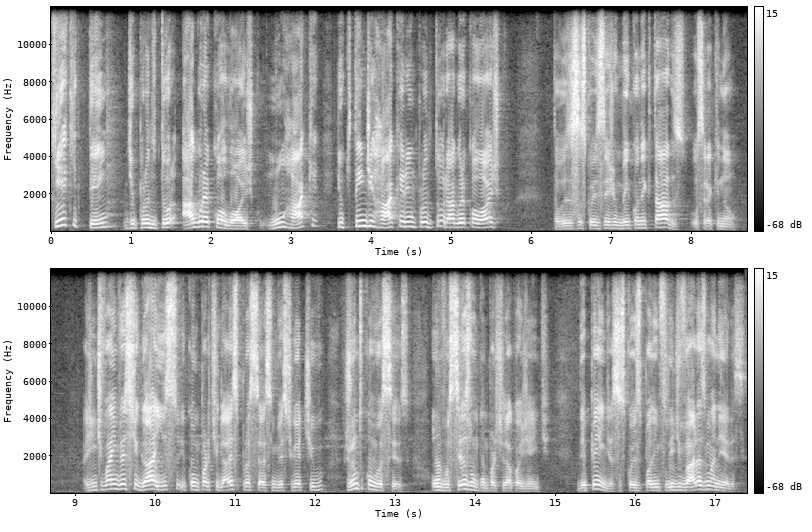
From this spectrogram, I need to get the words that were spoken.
que que tem de produtor agroecológico num hacker e o que tem de hacker em um produtor agroecológico? Talvez essas coisas estejam bem conectadas, ou será que não? A gente vai investigar isso e compartilhar esse processo investigativo junto com vocês. Ou vocês vão compartilhar com a gente. Depende, essas coisas podem fluir de várias maneiras.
